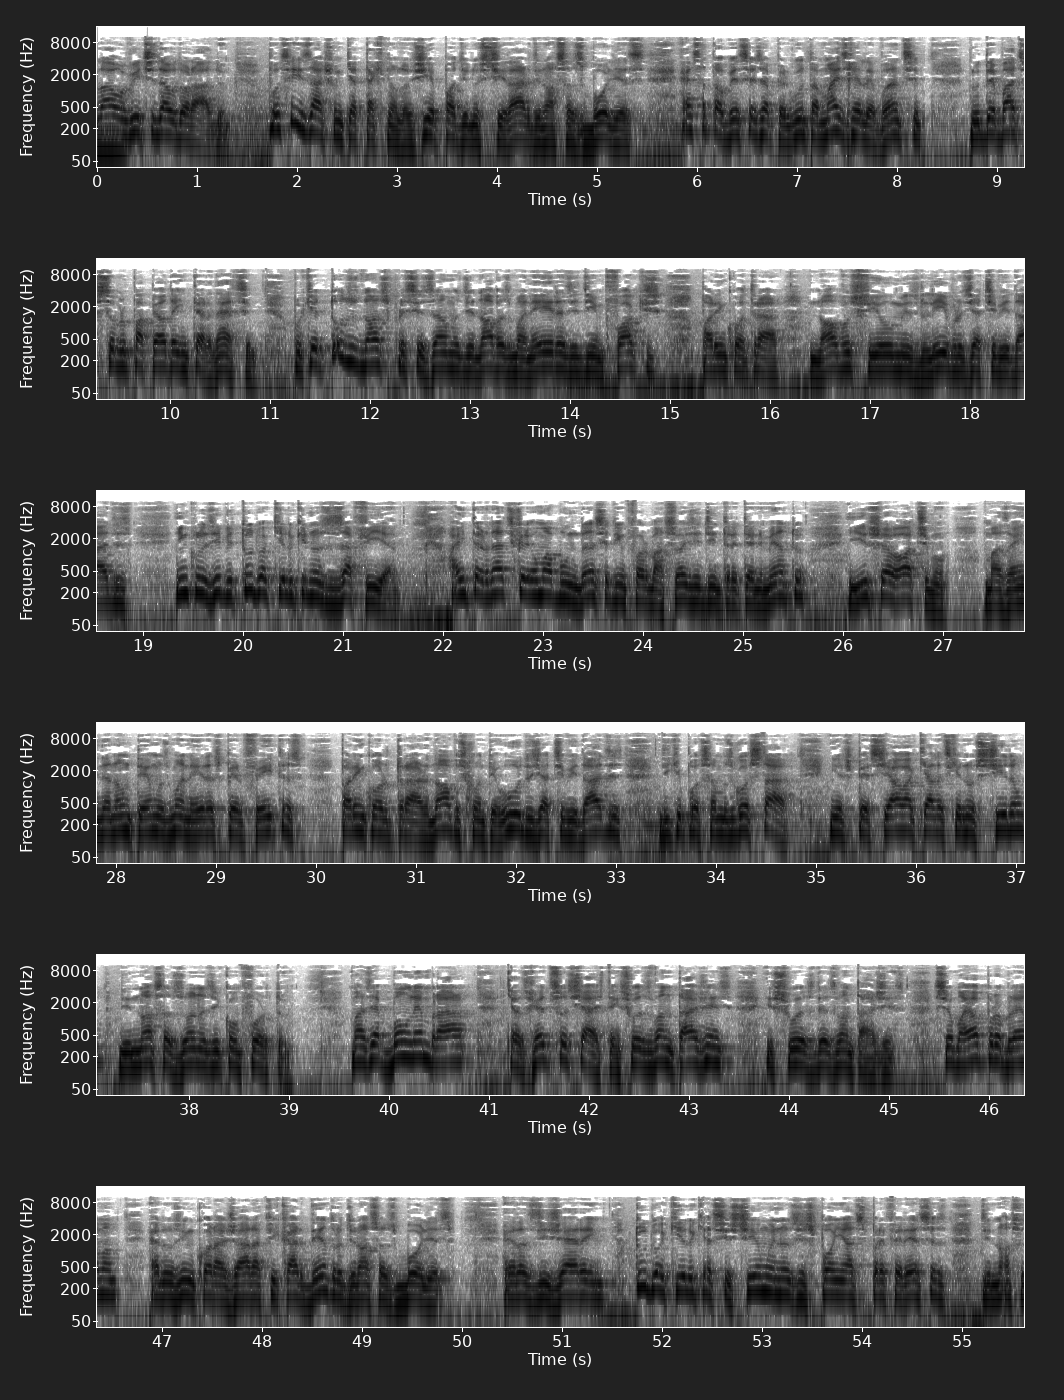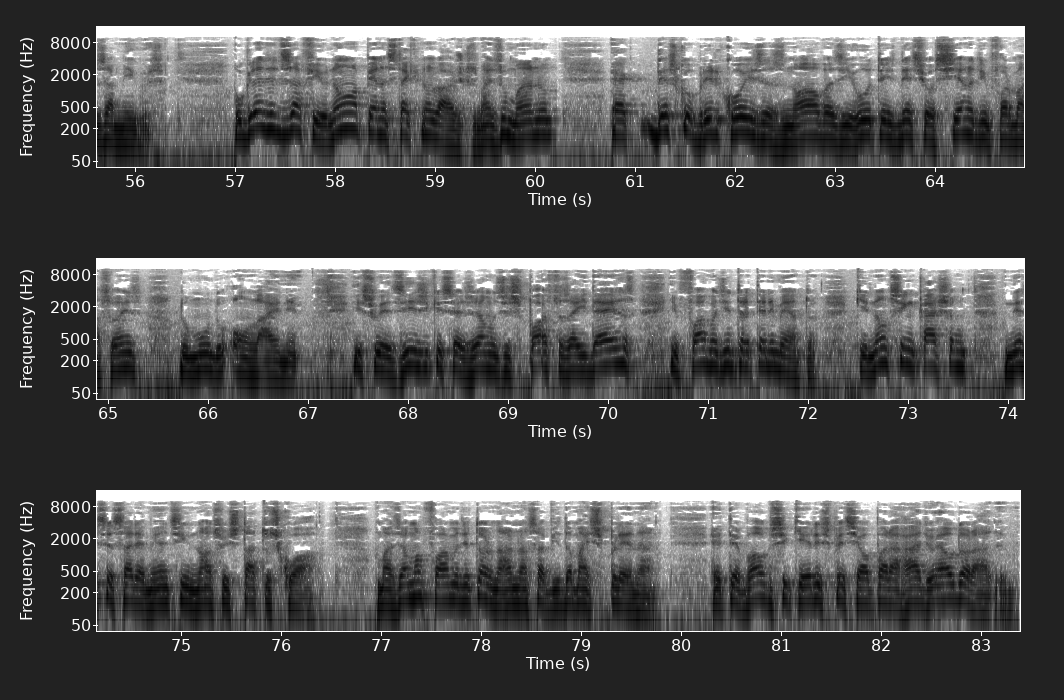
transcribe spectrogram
Olá, ouvintes da Eldorado. Vocês acham que a tecnologia pode nos tirar de nossas bolhas? Essa talvez seja a pergunta mais relevante no debate sobre o papel da internet, porque todos nós precisamos de novas maneiras e de enfoques para encontrar novos filmes, livros e atividades, inclusive tudo aquilo que nos desafia. A internet criou uma abundância de informações e de entretenimento, e isso é ótimo, mas ainda não temos maneiras perfeitas para encontrar novos conteúdos e atividades de que possamos gostar, em especial aquelas que nos tiram de nossas zonas de conforto. Mas é bom lembrar que as redes sociais têm suas vantagens e suas desvantagens. Seu maior problema é nos encorajar a ficar dentro de nossas bolhas. Elas digerem tudo aquilo que assistimos e nos expõem às preferências de nossos amigos. O grande desafio, não apenas tecnológico, mas humano, é descobrir coisas novas e úteis nesse oceano de informações do mundo online. Isso exige que sejamos expostos a ideias e formas de entretenimento que não se encaixam necessariamente em nosso status quo, mas é uma forma de tornar nossa vida mais plena. Etevaldo Siqueira, especial para a Rádio Eldorado.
